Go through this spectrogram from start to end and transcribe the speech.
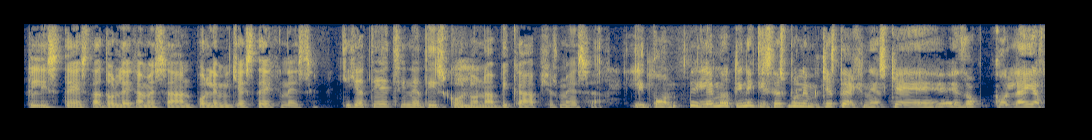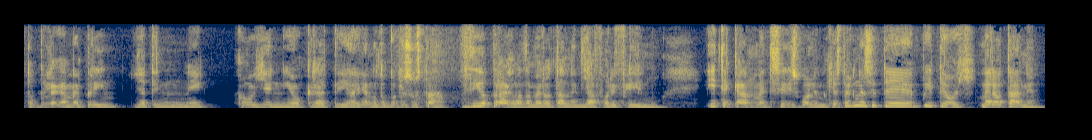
κλειστές, θα το λέγαμε, σαν πολεμικές τέχνες. Και γιατί έτσι είναι δύσκολο να μπει κάποιος μέσα; Λοιπόν, λέμε ότι είναι κλειστές πολεμικές τέχνες και εδώ κολλάει αυτό που λέγαμε πριν για την οικογενειοκρατία, για να το πω και σωστά. Δύο πράγματα με ρωτάνε διάφοροι φίλοι μου. Είτε κάνουμε τις ίδιες πολεμικές τέχνες, είτε, είτε όχι. Με ρωτάνε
